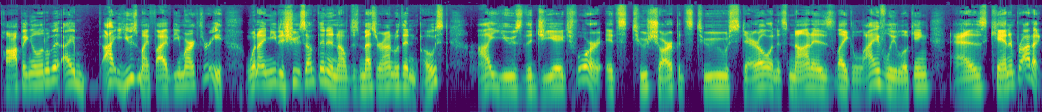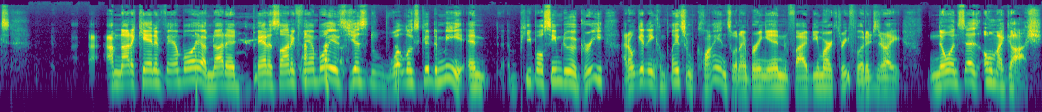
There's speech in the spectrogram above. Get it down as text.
popping a little bit, I I use my 5D Mark III. When I need to shoot something and I'll just mess around with it in post, I use the GH4. It's too sharp, it's too sterile, and it's not as like lively looking as Canon products. I'm not a Canon fanboy. I'm not a Panasonic fanboy. It's just what looks good to me. And people seem to agree. I don't get any complaints from clients when I bring in 5D Mark III footage. They're like, no one says, oh my gosh,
